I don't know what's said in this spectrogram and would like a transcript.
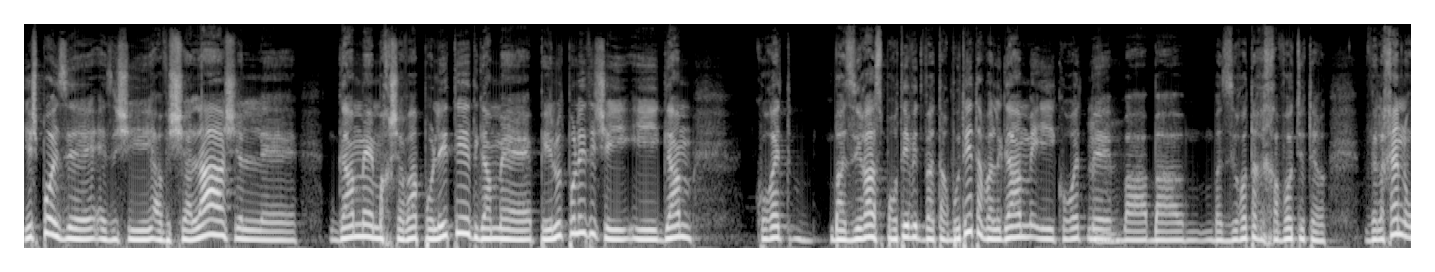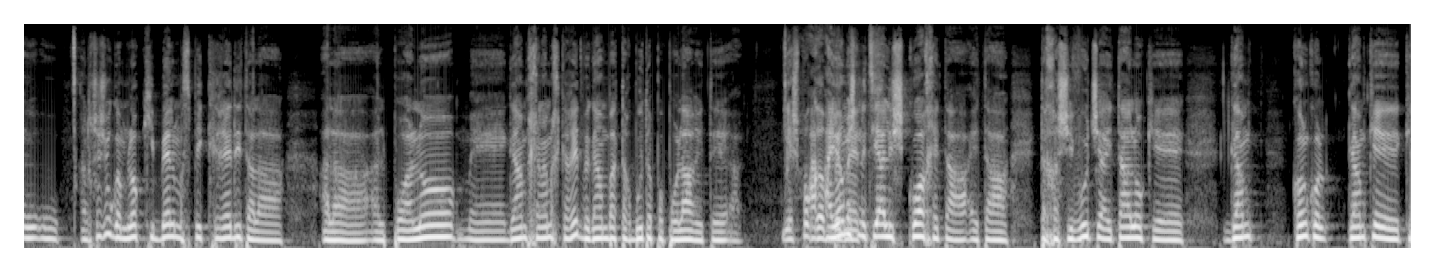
יש פה איזה, איזושהי הבשלה של אה, גם מחשבה פוליטית, גם פעילות פוליטית, שהיא גם קורית בזירה הספורטיבית והתרבותית, אבל גם היא קורית mm-hmm. ב, ב, בזירות הרחבות יותר. ולכן הוא, הוא, אני חושב שהוא גם לא קיבל מספיק קרדיט על, ה, על, ה, על פועלו, אה, גם מבחינה מחקרית וגם בתרבות הפופולרית. אה, יש פה גם באמת... היום יש נטייה לשכוח את, ה, את, ה, את החשיבות שהייתה לו כגם, קודם כל, גם כ, כ,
